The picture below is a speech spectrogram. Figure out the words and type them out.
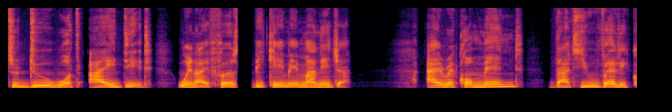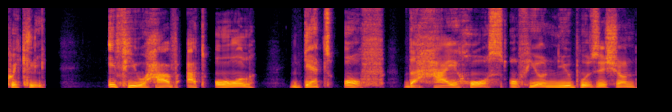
to do what I did when I first became a manager. I recommend that you very quickly, if you have at all, get off the high horse of your new position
